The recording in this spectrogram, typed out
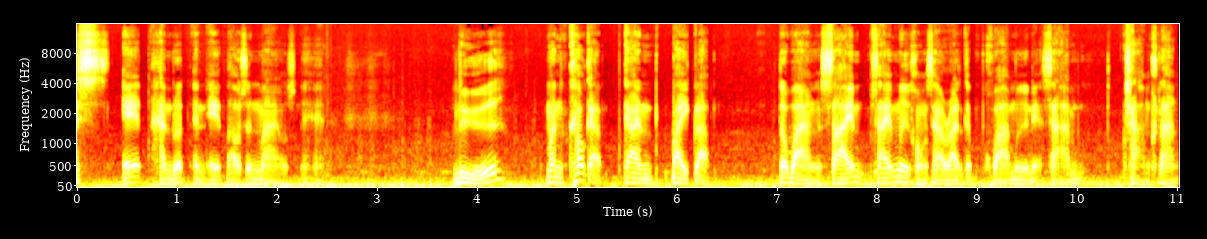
is 808,000 miles นะฮะ หรือมันเข้ากับการไปกลับ ระหว่างซ้ายซ้ายมือของสหรัฐกับขวามือเนี่ยสามสามครั้ง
